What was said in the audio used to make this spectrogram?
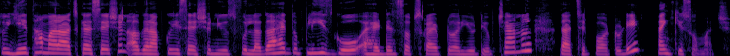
तो ये था हमारा आज का सेशन। अगर आपको ये सेशन यूजफुल लगा है तो please go ahead and subscribe to our YouTube channel. That's it for today. Thank you so much.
